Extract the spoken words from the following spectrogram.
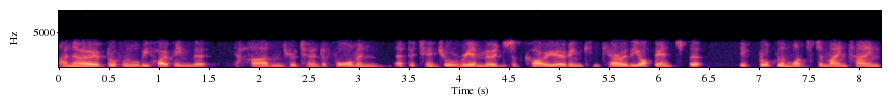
I know Brooklyn will be hoping that Harden's return to form and a potential re-emergence of Kyrie Irving can carry the offense. But if Brooklyn wants to maintain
